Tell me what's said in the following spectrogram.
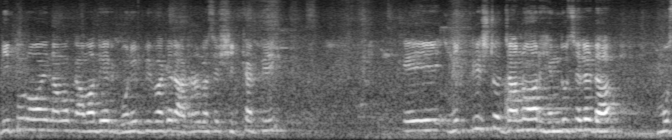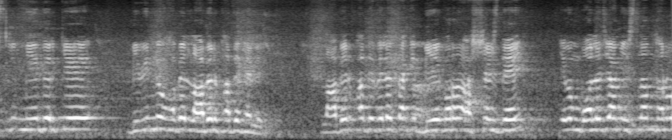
দীপু রয় নামক আমাদের গণিত বিভাগের আঠারো ক্লাসের শিক্ষার্থী। এই নিকৃষ্ট জানোয়ার হিন্দু ছেলেটা মুসলিম মেয়েদেরকে বিভিন্নভাবে লাভের ফাঁদে ফেলে। লাভের ফাঁদে ফেলে তাকে বিয়ে করার আশ্বাস দেয় এবং বলে যে, আমি ইসলাম ধর্ম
